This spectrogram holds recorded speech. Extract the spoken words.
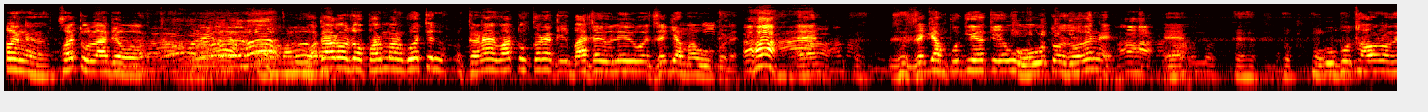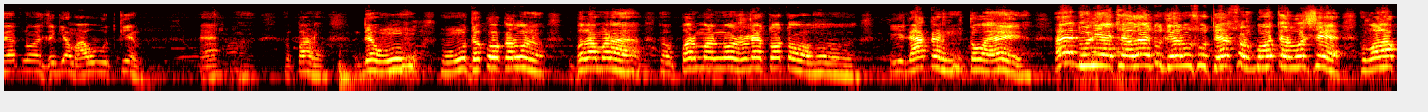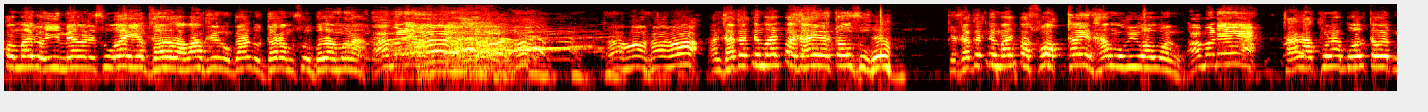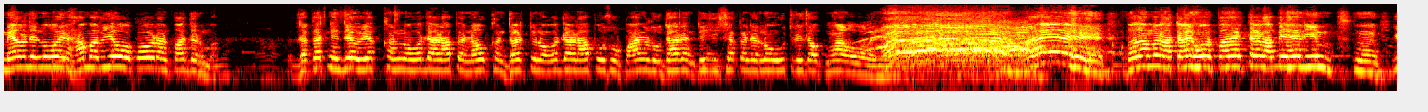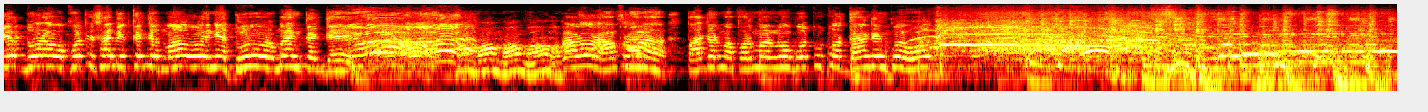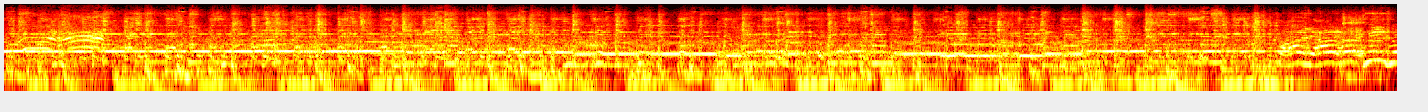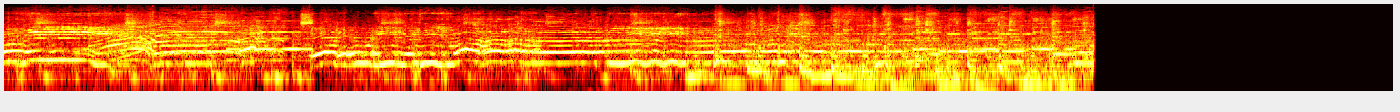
ખોટું લાગે વગાડો તો પરમાણ ગોતી ઘણા વાતો કરે કે બાધાયું લેવી હોય જગ્યામાં આવવું પડે. હે? જગ્યામાં પૂગી શકે એવું હોવું તો જોવે ને. ઊભું થવાનો વેત નો જગ્યામાં આવવું જ કેમ? હે? પણ દે હું હું ધક્કો કરું ને ભલામણા પરમાણ નો રડે તો તો એ ડાકણ કહેવાય હે. હે દુનિયાથી હલાય તું દેરું શું? તેરસો બોતેર વર્ષે વળાકો માર્યો ઈ મેળડી શું? હોય એક ઝાલા વાઘરીનું ગાંડું ધરમ શું ભલામણા અને જગત ને મારી પાસે અહીંયા કહું છું કે જગત ને મારી પાસે શોખ થાય ને હામું વીવ આવવાનું. સાના ખૂણે બોલતા હોય મેળડી નો હોય હામાં વીવો કોવડા પાદરમાં. જગતની દેવ એક ખંડ નો વડાડ આપે નવ ખંડ ધરતી નો વડાડ આપું છું પાંદડું ધારે ને ત્રીજી સેકન્ડે નો ઉતરી જાવ માળો વળે. ભલામણ તાઈ હોર પાંચ ટાળા બેહેન એમ એક દોરાઓ ખોટી સાબિત કરી દે, માળો વળે ને ધૂણો બાંધ કરી દે. વગાડો રામપરાના પાદરમાં પરમાણ નો ગોતું તો ગાંડે કોઈ હોય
